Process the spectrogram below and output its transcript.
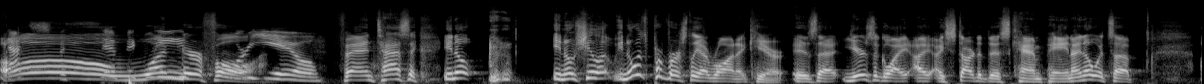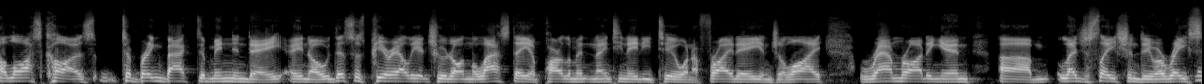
That's oh, Oh, wonderful. For you. Fantastic. You know, You know, Sheila, you know what's perversely ironic here is that years ago I, I, I started this campaign. I know it's a a lost cause to bring back Dominion Day. You know, this was Pierre Elliott Trudeau on the last day of Parliament in 1982 on a Friday in July, ramrodding in um, legislation to erase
